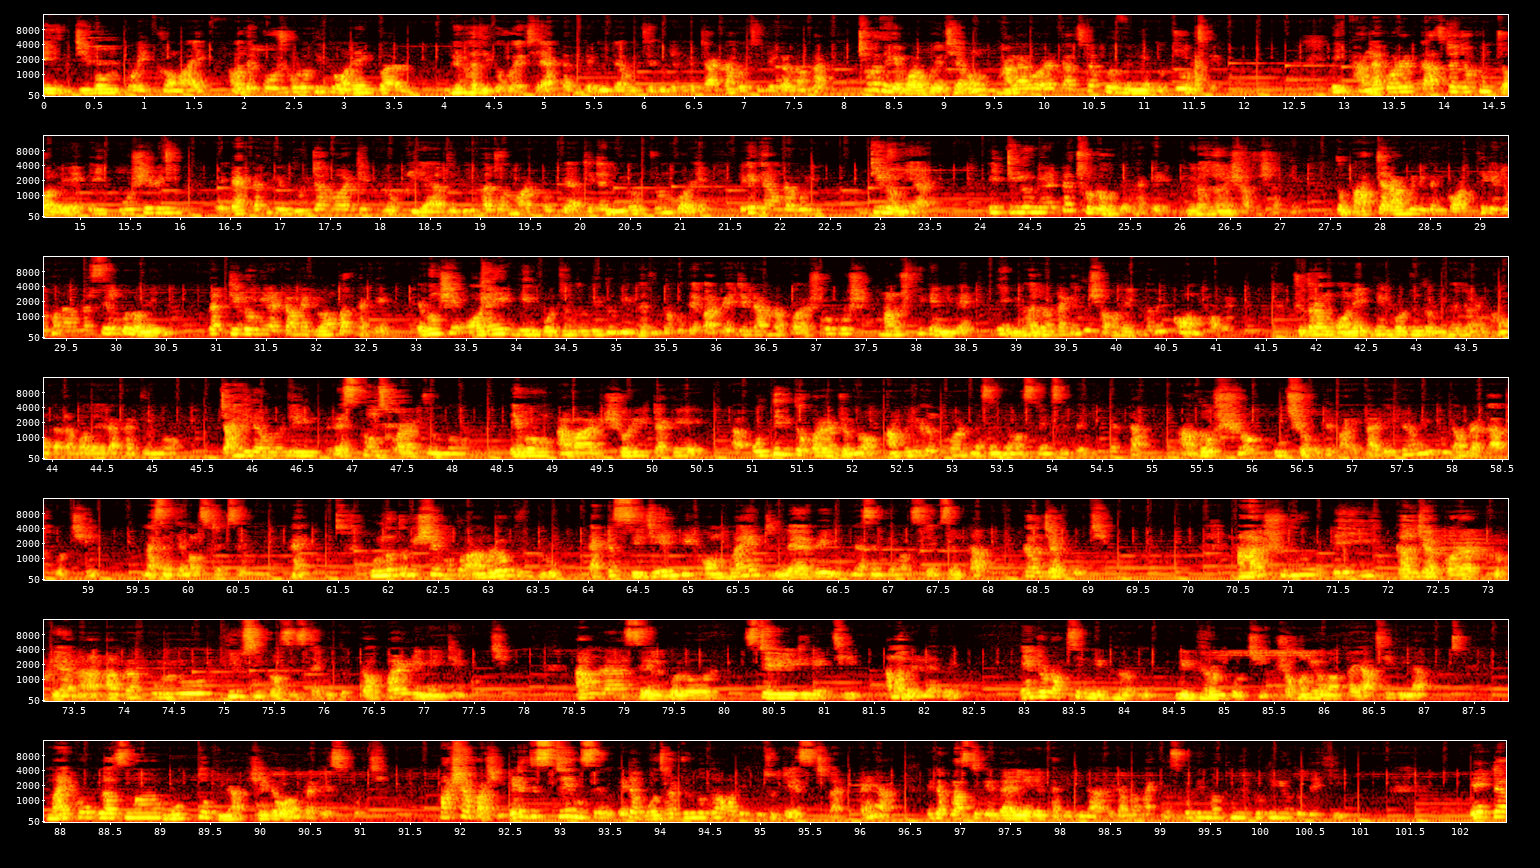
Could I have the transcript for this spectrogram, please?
এই জীবন পরিক্রমায় আমাদের কোষগুলো কিন্তু অনেকবার বিভাজিত হয়েছে। একটা থেকে দুইটা হয়েছে, দুইটা থেকে চারটা হয়েছে, যে কারণে আমরা ছোট থেকে বড় হয়েছে এবং ভাঙা গড়ের কাজটা প্রতিনিয়ত চলছে। এই ভাঙা গড়ের কাজটা যখন চলে, এই কোষের এই একটা থেকে দুইটা হওয়ার যে প্রক্রিয়া, যে বিভাজন হওয়ার প্রক্রিয়া, যেটা নিয়ন্ত্রণ করে, এটাকে আমরা বলি টিলোমিয়ার। এই টিলোমিয়ারটা ছোট হতে থাকে বিভাজনের সাথে সাথে। তো বাচ্চার আম্বিলিক্যাল কর্ড থেকে যখন আমরা সেলগুলো নেই, তার টিলোমিয়ারটা অনেক লম্বা থাকে এবং সে অনেক দিন পর্যন্ত কিন্তু বিভাজিত হতে পারবে, যেটা আমরা বয়স্ক মানুষ থেকে নিলে এই বিভাজনটা কিন্তু স্বাভাবিকভাবে কম হবে। সুতরাং অনেক দিন পর্যন্ত বিভাজনের ক্ষমতাটা বজায় রাখার জন্য, চাহিদা অনুযায়ী রেসপন্স করার জন্য এবং আমার শরীরটাকে উদ্দীপিত করার জন্য আম্বিলিক্যাল কর্ড মেসেনকেমাল স্টেম একটা আদর্শ উৎস হতে পারে। আর এই কারণেই কিন্তু আমরা কাজ করছি মেসেনকেমাল স্টেম সেল হ্যাঁ উন্নত বিশ্বের মতো আমরাও কিন্তু একটা সিজিএমপি কমপ্লায়েন্ট ল্যাবে মেসেনকেমাল স্টেম সেলটা কালচার করছি। আর শুধু এই কালচার করার প্রক্রিয়া না, আমরা পুরো কিউসি প্রসেসটা কিন্তু প্রপারলি মেনটেন করছি। আমরা সেলগুলোর স্টেরিলিটি দেখছি, আমাদের ল্যাবে এন্ড্রোটক্সিন নির্ধারণ নির্ধারণ করছি, সহনীয় মাত্রায় আছে কিনা মাইক্রোপ্লাজমা মুক্ত কিনা, সেটাও আমরা টেস্ট করছি। পাশাপাশি এটা যে স্টেম সেল এটা বোঝার জন্য তো আমাদের কিছু টেস্ট লাগে, তাই না? এটা প্লাস্টিকের গায়ে লেগে থাকে কিনা, এটা আমরা মাইক্রোস্কোপের মাধ্যমে প্রতিনিয়ত দেখি। এটা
